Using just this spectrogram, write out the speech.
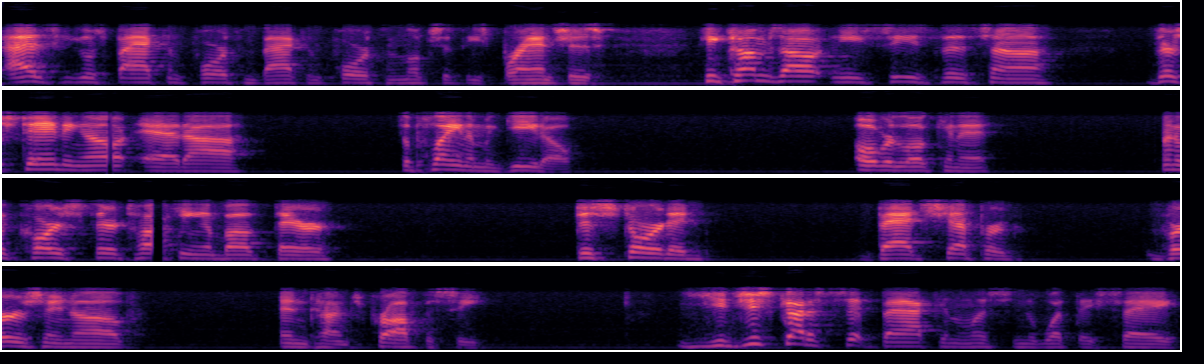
As he goes back and forth and back and forth and looks at these branches, he comes out and he sees this. Uh, they're standing out at uh, the plain of Megiddo, overlooking it. And of course, they're talking about their distorted, bad shepherd version of end times prophecy you just got to sit back and listen to what they say.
